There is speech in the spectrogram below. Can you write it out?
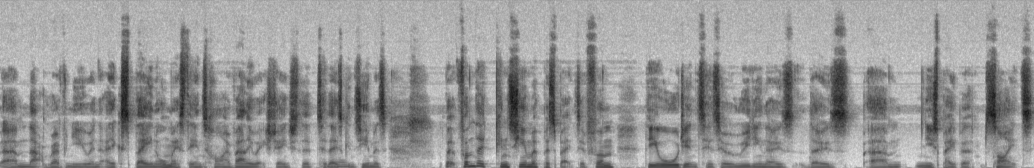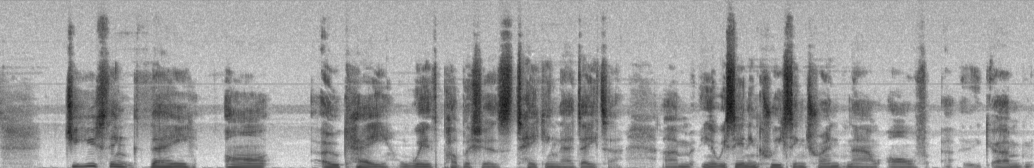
um, that revenue and explain almost the entire value exchange to, to those mm-hmm. consumers. But from the consumer perspective, from the audiences who are reading those those um, newspaper sites, do you think they are okay with publishers taking their data. Um, you know, we see an increasing trend now of uh, um,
